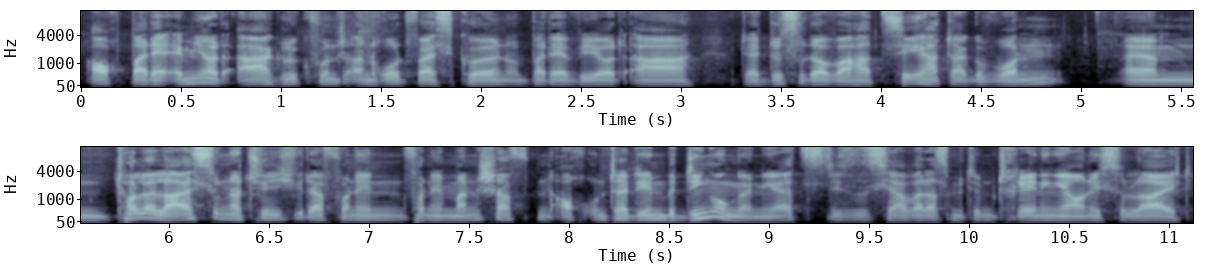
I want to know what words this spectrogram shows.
auch bei der MJA Glückwunsch an Rot-Weiß Köln und bei der WJA der Düsseldorfer HC hat da gewonnen. Ähm, tolle Leistung natürlich wieder von den, von den Mannschaften, auch unter den Bedingungen jetzt. Dieses Jahr war das mit dem Training ja auch nicht so leicht.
